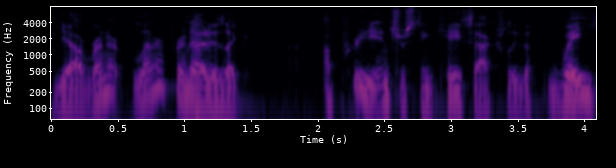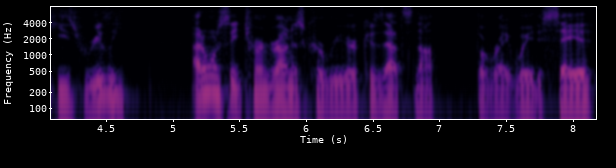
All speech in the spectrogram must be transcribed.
Yeah, Leonard, Leonard Fournette is like a pretty interesting case, actually. The way he's really, I don't want to say turned around his career because that's not the right way to say it,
